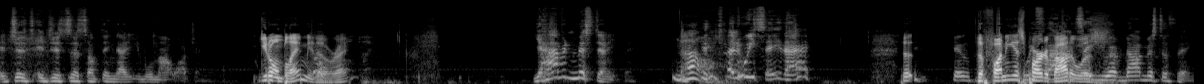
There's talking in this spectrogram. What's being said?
It's just it's just, just something that you will not watch anymore. You don't blame me though, right? You haven't missed anything. No. Can we say that? The, the funniest part about it was you have not missed a thing.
